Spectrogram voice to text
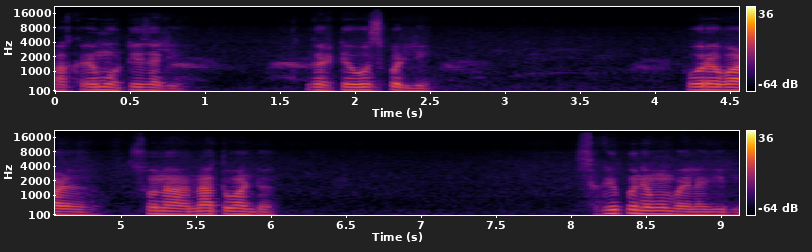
पाखरं मोठी झाली घरटे ओस पडली. पोरंबाळं सुना नातवंड. सगळी पुण्या मुंबईला गेली.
